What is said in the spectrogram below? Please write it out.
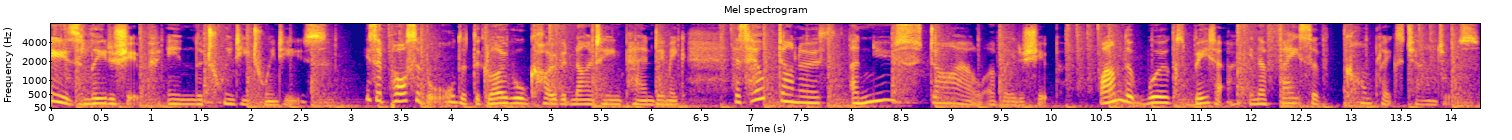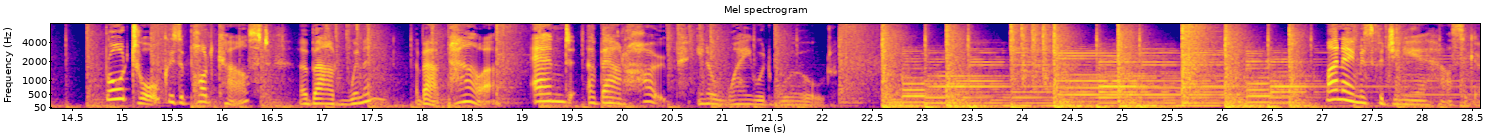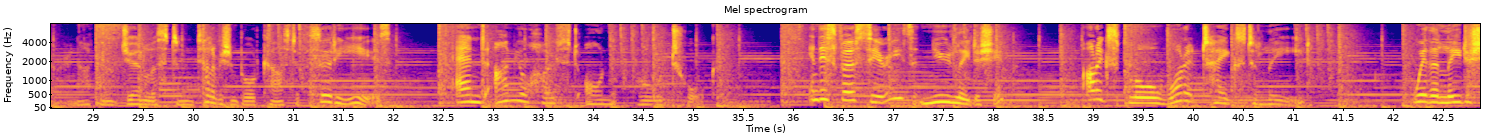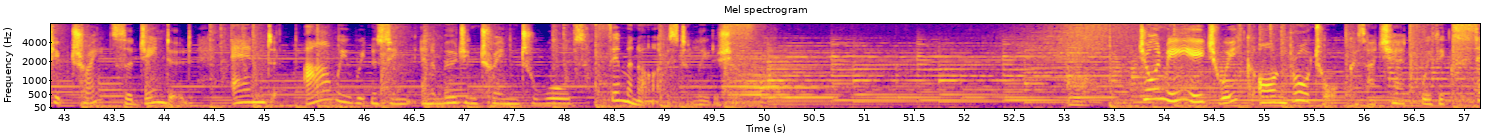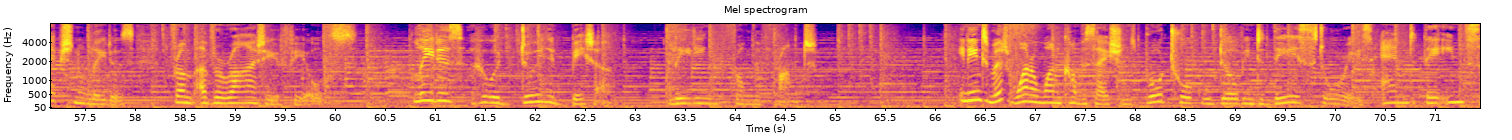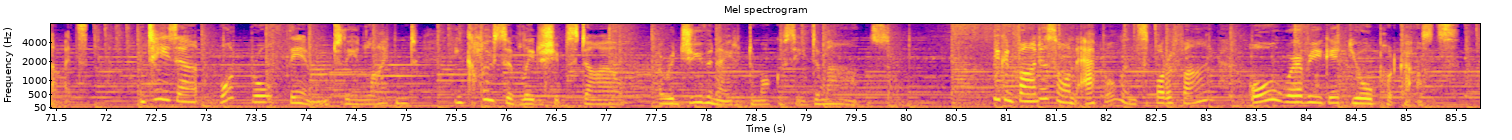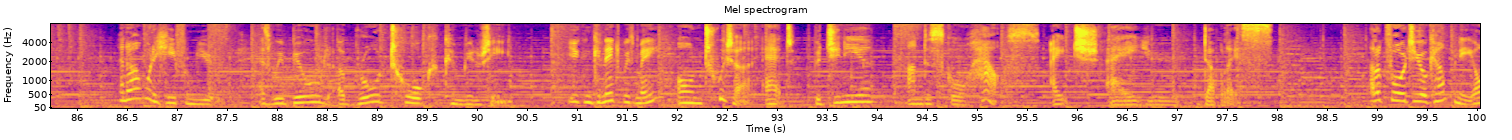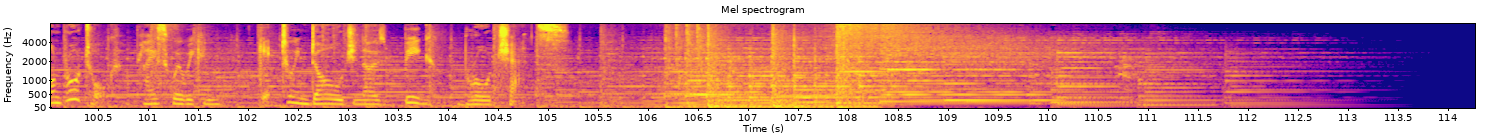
is leadership in the 2020s? Is it possible that the global COVID 19 pandemic has helped unearth a new style of leadership? One that works better in the face of complex challenges. Broad Talk is a podcast about women, about power, and about hope in a wayward world. My name is Virginia Haussegger, and I've been a journalist and television broadcaster for 30 years, and I'm your host on Broad Talk. In this first series, New Leadership, I'll explore what it takes to lead, whether leadership traits are gendered, and are we witnessing an emerging trend towards feminised leadership? Join me each week on Broad Talk as I chat with exceptional leaders from a variety of fields. Leaders who are doing it better, leading from the front. In intimate one on one conversations, Broad Talk will delve into their stories and their insights and tease out what brought them to the enlightened, inclusive leadership style a rejuvenated democracy demands. You can find us on Apple and Spotify or wherever you get your podcasts. And I want to hear from you as we build a broad talk community. You can connect with me on Twitter at Virginia underscore house, H A U S. I look forward to your company on Broad Talk, a place where we can get to indulge in those big, broad chats.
